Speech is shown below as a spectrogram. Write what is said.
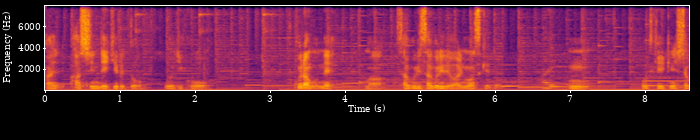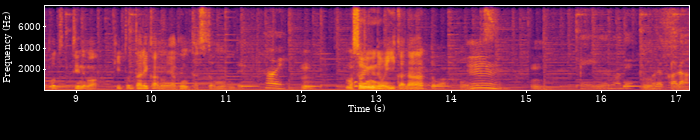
はい発信できるとよりこう僕らもねまあ探り探りではありますけど、はい。うん、こう経験したことっていうのはきっと誰かの役に立つと思うんで、はい。うん。まあ、そういう意味でもいいかなとは思ういます。ん。うん。っていうので、ん。これから、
